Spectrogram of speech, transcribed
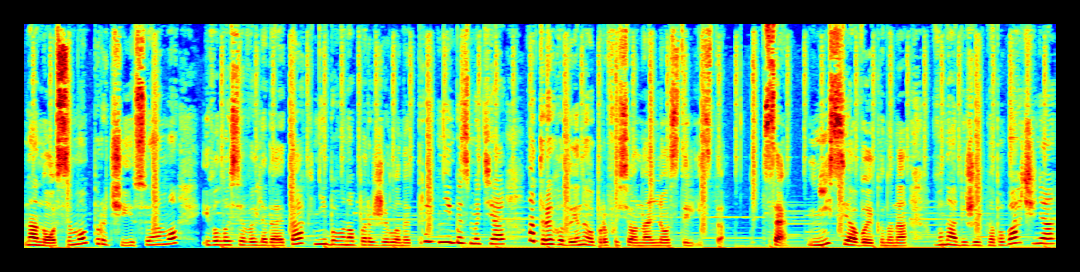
Наносимо, прочісуємо, і волосся виглядає так, ніби воно пережило не три дні без миття, а три години у професіонального стиліста. Все, місія виконана. Вона біжить на побачення,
